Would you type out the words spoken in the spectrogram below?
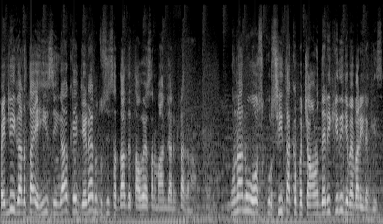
ਪਹਿਲੀ ਗੱਲ ਤਾਂ ਇਹੀ ਸੀਗਾ ਕਿ ਜਿਹੜਾ ਨੂੰ ਤੁਸੀਂ ਸੱਦਾ ਦਿੱਤਾ ਹੋਇਆ ਸਨਮਾਨਜਨਕ ਢੰਗ ਨਾਲ ਉਹਨਾਂ ਨੂੰ ਉਸ ਕੁਰਸੀ ਤੱਕ ਪਹੁੰਚਾਉਣ ਦੇ ਲਈ ਕਿਹਦੀ ਜ਼ਿੰਮੇਵਾਰੀ ਲੱਗੀ ਸੀ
